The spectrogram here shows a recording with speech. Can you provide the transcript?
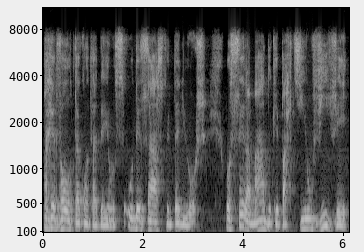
a revolta contra Deus, o desastre interior. O ser amado que partiu vive.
